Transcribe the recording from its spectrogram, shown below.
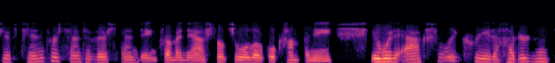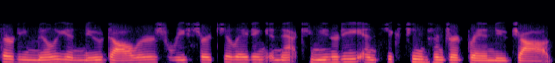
shift 10% of their spending from a national to a local company, it would actually create 130 million new dollars recirculating in that community and 1,600 brand new jobs.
